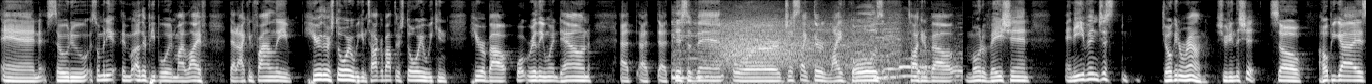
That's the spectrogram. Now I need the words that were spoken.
and so do so many other people in my life that I can finally hear their story. We can talk about their story. We can hear about what really went down at, at, at this event or just like their life goals, talking about motivation and even just joking around, shooting the shit. So I hope you guys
